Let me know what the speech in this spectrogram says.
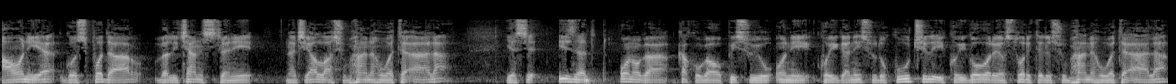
A on je gospodar veličanstveni znači Allah subhanahu wa ta'ala je se iznad onoga kako ga opisuju oni koji ga nisu dokučili i koji govore o stvoritelju subhanahu wa ta'ala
